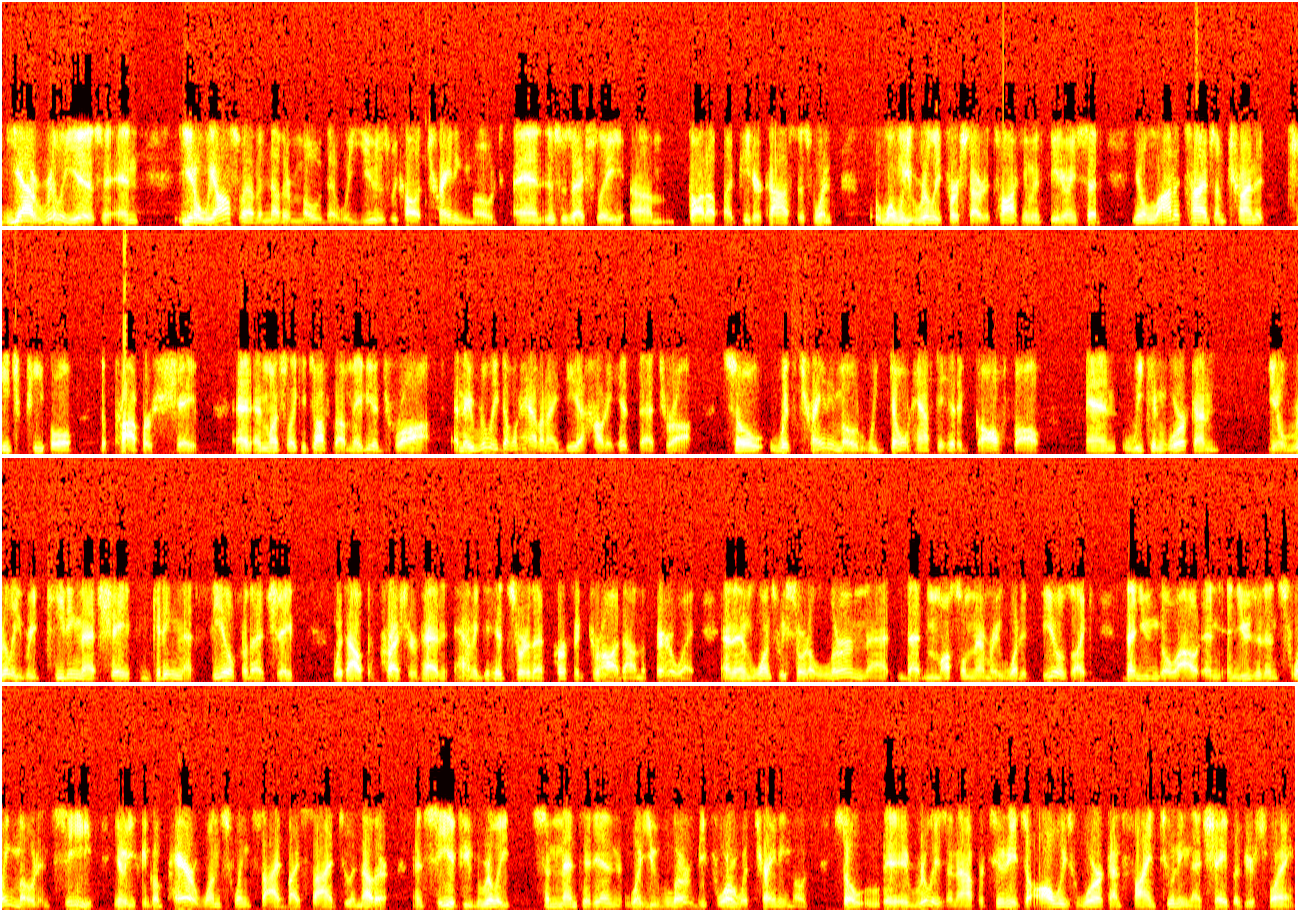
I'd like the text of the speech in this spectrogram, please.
Yeah, it really is. And you know, we also have another mode that we use. We call it training mode, and this was actually um, thought up by Peter Kostis when when we really first started talking with Peter. He said, you know, a lot of times I'm trying to teach people the proper shape, and, and much like you talked about, maybe a draw, and they really don't have an idea how to hit that draw. So with training mode, we don't have to hit a golf ball, and we can work on, you know, really repeating that shape and getting that feel for that shape without the pressure of having, having to hit sort of that perfect draw down the fairway. And then once we sort of learn that that muscle memory, what it feels like, then you can go out and, and use it in swing mode and see, you know, you can compare one swing side by side to another and see if you've really cemented in what you've learned before with training mode. So it really is an opportunity to always work on fine tuning that shape of your swing.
